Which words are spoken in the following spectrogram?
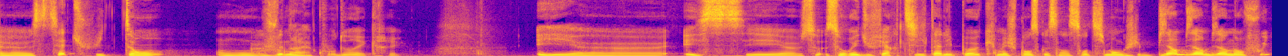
7-8 ans, on jouait dans la cour de récré. Et, euh, et c'est, euh, ça, aurait dû faire tilt à l'époque, mais je pense que c'est un sentiment que j'ai bien, bien, bien enfoui,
